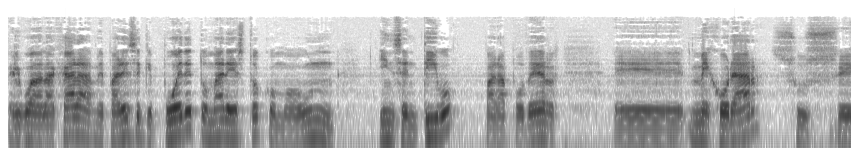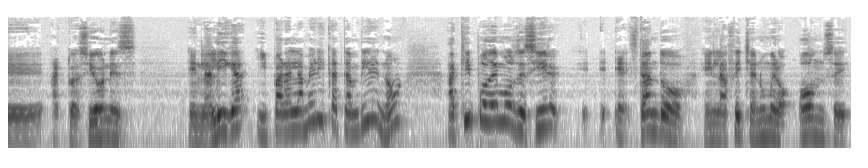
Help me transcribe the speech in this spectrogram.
el Guadalajara me parece que puede tomar esto como un incentivo para poder eh, mejorar sus eh, actuaciones en la liga y para el América también, ¿no? Aquí podemos decir, estando en la fecha número 11,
